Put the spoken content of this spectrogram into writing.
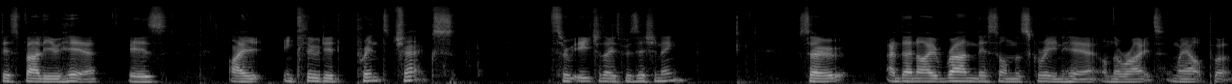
this value here is I included print checks through each of those positioning. So, and then I ran this on the screen here on the right, my output.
